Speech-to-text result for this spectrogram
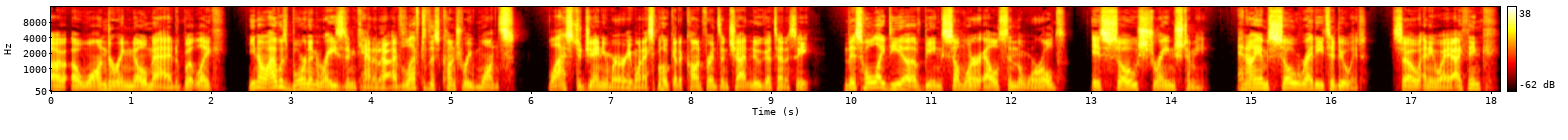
a, a wandering nomad, but like, you know, I was born and raised in Canada. I've left this country once last January when I spoke at a conference in Chattanooga, Tennessee. This whole idea of being somewhere else in the world is so strange to me, and I am so ready to do it. So, anyway, I think,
